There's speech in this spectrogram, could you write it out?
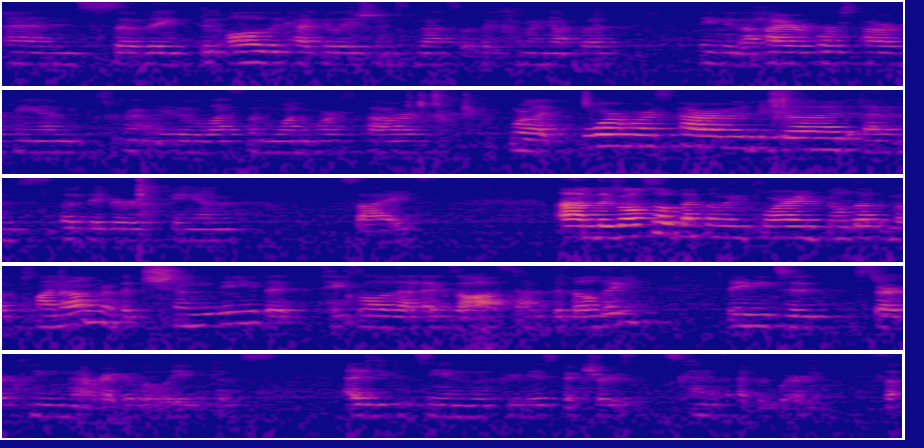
And so they did all of the calculations and that's what they're coming up with. They need a higher horsepower fan because currently they're less than one horsepower. More like four horsepower would be good and a bigger fan size. Um, there's also a methylene chloride buildup in the plenum or the chimney that takes all of that exhaust out of the building. They need to start cleaning that regularly because, as you can see in the previous pictures, it's kind of everywhere. So,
